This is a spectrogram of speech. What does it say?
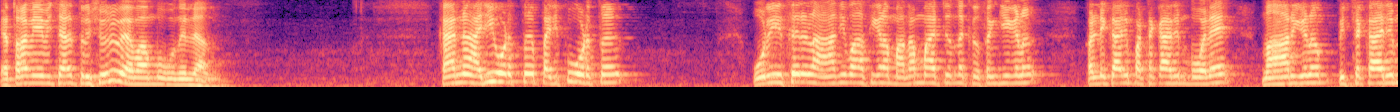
എത്ര വേവിച്ചാലും തൃശ്ശൂർ വേവാൻ പോകുന്നില്ല എന്ന്. കാരണം അരി കൊടുത്ത് പരിപ്പ് കൊടുത്ത് ഒറീസയിലുള്ള ആദിവാസികളെ മതം മാറ്റുന്ന കൃസംഗികൾ പള്ളിക്കാരും പട്ടക്കാരും പോലെ നാറികളും പിച്ചക്കാരും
